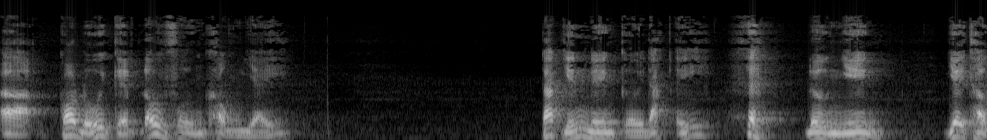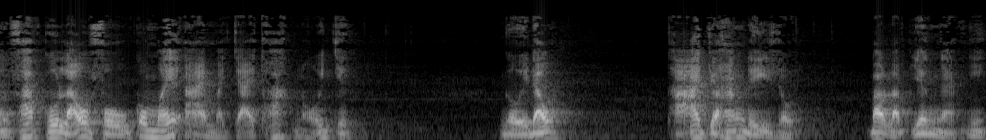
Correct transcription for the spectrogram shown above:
à, có đuổi kịp đối phương không vậy? Trác Vĩnh Niên cười đắc ý. Đương nhiên, với thần pháp của lão phù có mấy ai mà chạy thoát nổi chứ. Người đâu? Thả cho hắn đi rồi. Bao lập dân ngạc nhiên.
